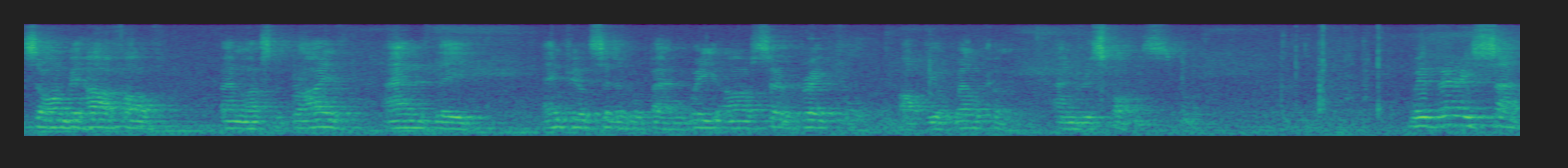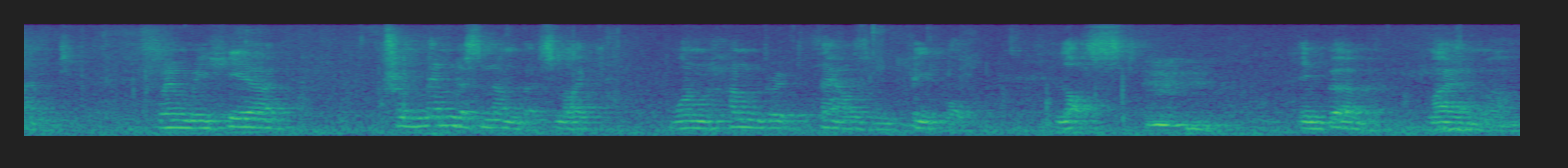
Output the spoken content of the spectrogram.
So on behalf of um, Bandmaster Brythe and the Enfield Citadel Band, we are so grateful of your welcome and response. We're very saddened when we hear tremendous numbers like 100,000 people lost in Burma, Myanmar.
